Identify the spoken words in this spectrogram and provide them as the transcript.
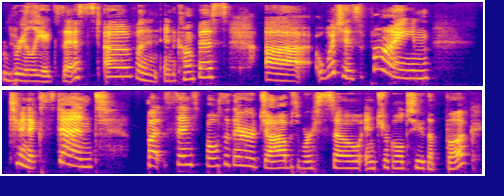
really exist of and encompass, uh, which is fine to an extent. But since both of their jobs were so integral to the book,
